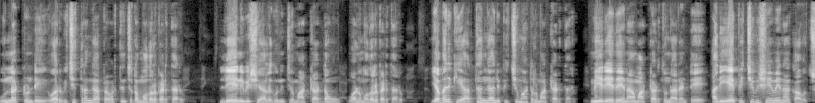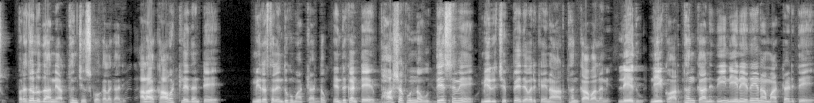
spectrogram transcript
ఉన్నట్టుండి వారు విచిత్రంగా ప్రవర్తించడం మొదలు పెడతారు. లేని విషయాల గురించి మాట్లాడడం వాళ్ళు మొదలు పెడతారు. ఎవరికీ అర్థం కాని పిచ్చి మాటలు మాట్లాడతారు. మీరేదైనా మాట్లాడుతున్నారంటే అది ఏ పిచ్చి విషయమైనా కావచ్చు. ప్రజలు దాన్ని అర్థం చేసుకోగలగాలి. అలా కావట్లేదంటే మీరసలు ఎందుకు మాట్లాడడం? ఎందుకంటే భాషకున్న ఉద్దేశమే మీరు చెప్పేది ఎవరికైనా అర్థం కావాలని. లేదు నీకు అర్థం కానిది నేనేదైనా మాట్లాడితే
